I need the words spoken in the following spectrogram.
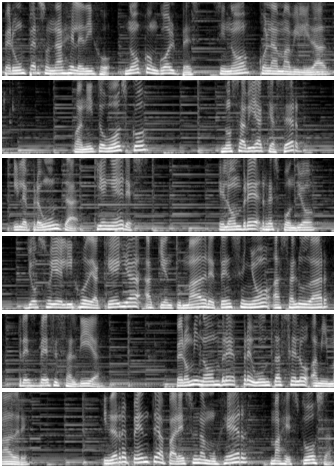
pero un personaje le dijo, no con golpes, sino con la amabilidad. Juanito Bosco no sabía qué hacer y le pregunta, ¿quién eres? El hombre respondió, yo soy el hijo de aquella a quien tu madre te enseñó a saludar tres veces al día. Pero mi nombre pregúntaselo a mi madre. Y de repente aparece una mujer majestuosa.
